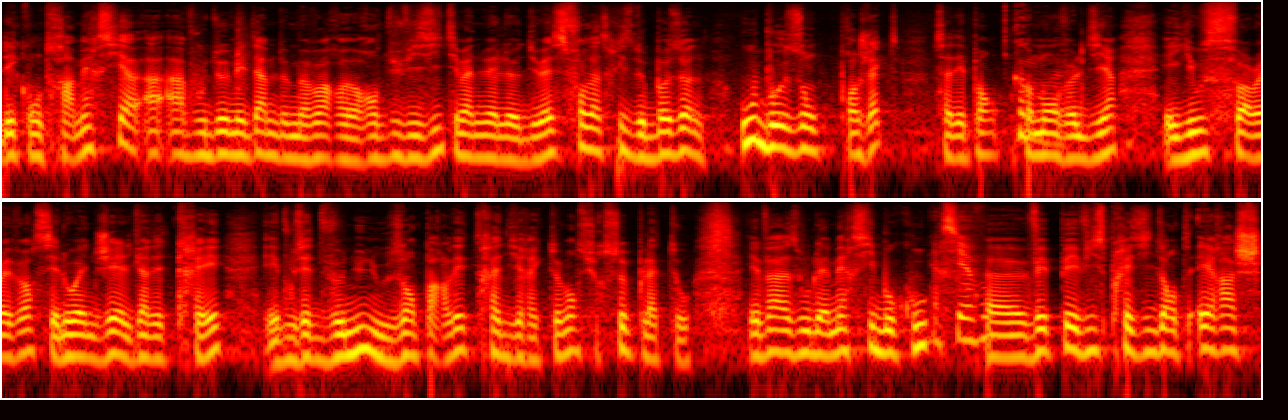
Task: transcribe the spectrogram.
les, contrats. Merci à, vous deux, mesdames, de m'avoir euh, rendu visite. Emmanuel Duès, fondatrice de Boson ou Boson Project, ça dépend comment on veut le dire. Et Youth Forever, c'est l'ONG, elle vient d'être créée, et vous êtes venu nous en parler très directement sur ce plateau. Eva Azoulay, merci beaucoup. Merci à vous. Euh, VP, vice-présidente RH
